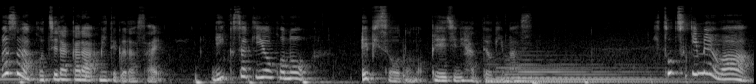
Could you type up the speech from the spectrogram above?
まずはこちらから見てください。リンク先をこのエピソードのページに貼っておきます。1月目は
